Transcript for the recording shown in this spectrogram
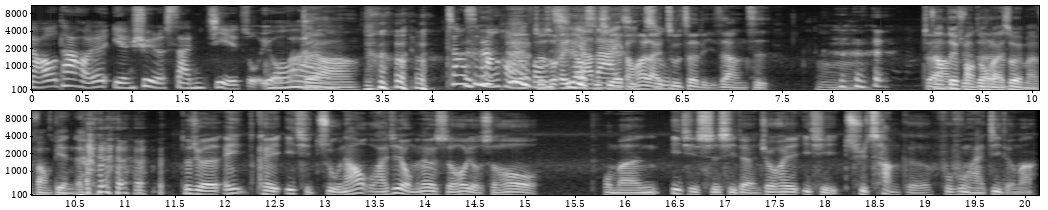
然后他好像延续了三届左右吧。对啊，这样是蛮好的风气啊。就说哎，要实习也赶快来住这里，这样子。嗯，这样对房东来说也蛮方便的。就觉得哎，可以一起住。然后我还记得我们那个时候，有时候我们一起实习的人就会一起去唱歌。夫妇，你还记得吗？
